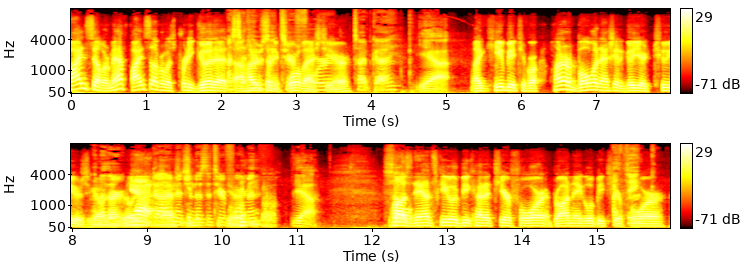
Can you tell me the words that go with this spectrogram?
Finesilver? Matt Finesilver was pretty good at I said he was a 174 tier last year. type guy. Yeah. Like he'd be a tier four. Hunter Bowen actually had a good year two years ago. Another not really guy last mentioned as the tier four man. Yeah. So Poznansky would be kind of tier four. Broadnagel would be tier I think four.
